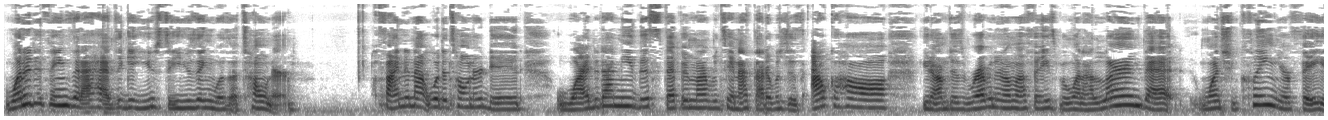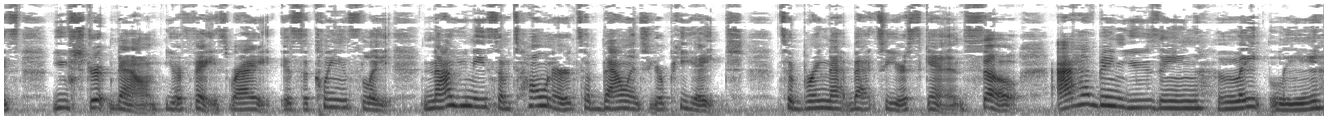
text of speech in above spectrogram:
One of the things that I had to get used to using was a toner. Finding out what a toner did. Why did I need this step in my routine? I thought it was just alcohol. You know, I'm just rubbing it on my face. But when I learned that once you clean your face, you've stripped down your face, right? It's a clean slate. Now you need some toner to balance your pH to bring that back to your skin. So I have been using lately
